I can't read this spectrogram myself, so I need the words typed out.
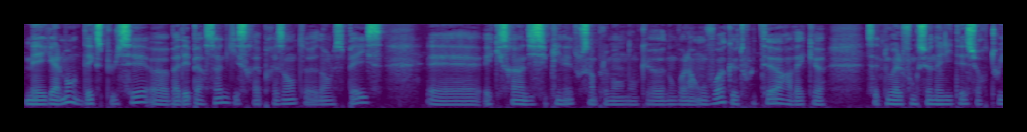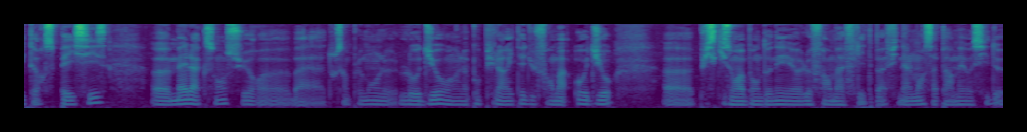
mais également d'expulser bah, des personnes qui seraient présentes dans le space et, qui seraient indisciplinées tout simplement. Donc, donc voilà, on voit que Twitter, avec cette nouvelle fonctionnalité sur Twitter Spaces, met l'accent sur bah, tout simplement l'audio, hein, la popularité du format audio euh, puisqu'ils ont abandonné euh, le format Fleet, bah, finalement ça permet aussi de,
